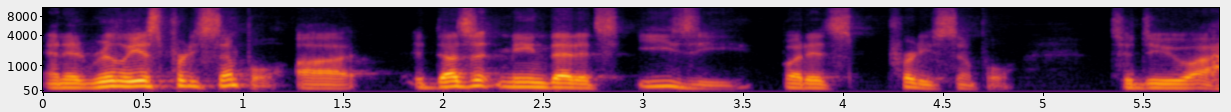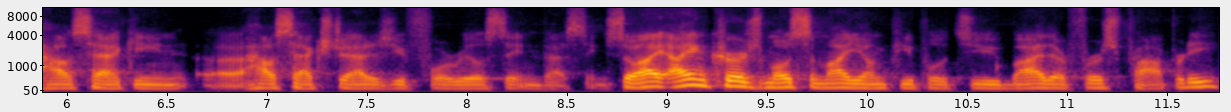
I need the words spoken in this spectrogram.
and it really is pretty simple. Uh, it doesn't mean that it's easy, but it's pretty simple to do a house hacking uh, house hack strategy for real estate investing. So I, I encourage most of my young people to buy their first property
